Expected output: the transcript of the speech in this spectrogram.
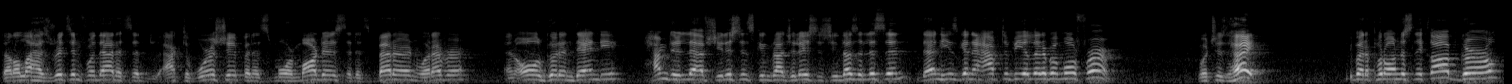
that Allah has written for that. It's an act of worship and it's more modest and it's better and whatever and all good and dandy. Alhamdulillah, if she listens, congratulations. She doesn't listen, then he's going to have to be a little bit more firm. Which is, hey, you better put on this niqab, girl,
